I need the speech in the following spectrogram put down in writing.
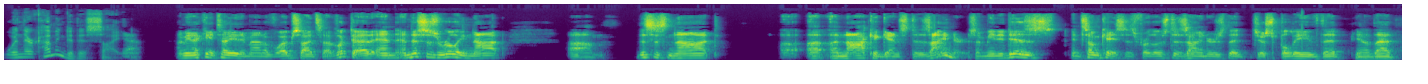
when they're coming to this site? Yeah, I mean, I can't tell you the amount of websites I've looked at, and and this is really not. Um, this is not a, a, knock against designers. I mean, it is in some cases for those designers that just believe that you know that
